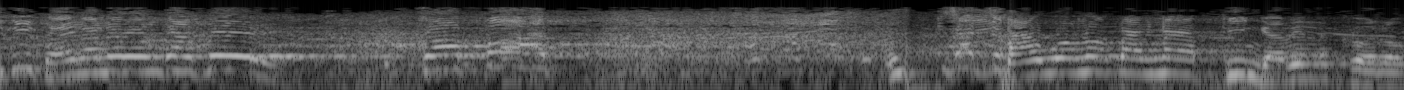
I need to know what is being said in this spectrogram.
iki gaenane wong kafir. Copot. Tahu ono nabi gawe negara.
